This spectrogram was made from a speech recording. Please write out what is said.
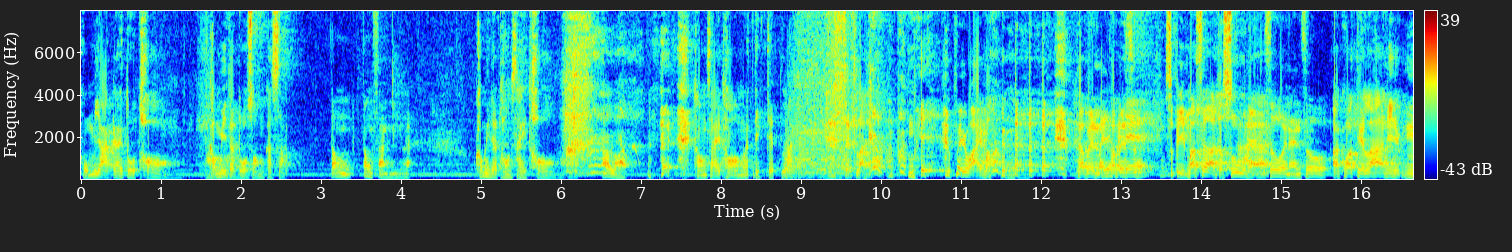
ผมอยากได้ตัวทอง เขามีแต่ตัวสองกษัตริย์ ต้องต้องสั่งอีกแล้วเขามีแต่ทองสายทองเอาเหรอ ทองสายทองมาติดเจ็ดหลัก เจ็ดหลักไม่ไม่ไหวมั้งถ้าเป็นไม่ได้ถ้าเป็นไม่ได้ สปีดมาสเตอร์อาจจะสู้นะอันนั้นสู้อันนั้นสู้ อะควาเทล่านี่อื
